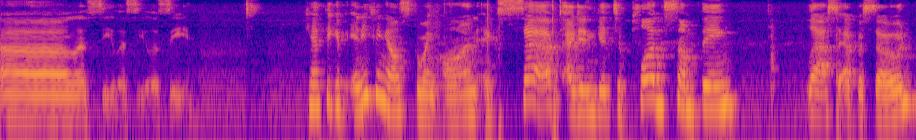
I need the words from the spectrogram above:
Uh, let's see, let's see, let's see. Can't think of anything else going on except I didn't get to plug something last episode.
